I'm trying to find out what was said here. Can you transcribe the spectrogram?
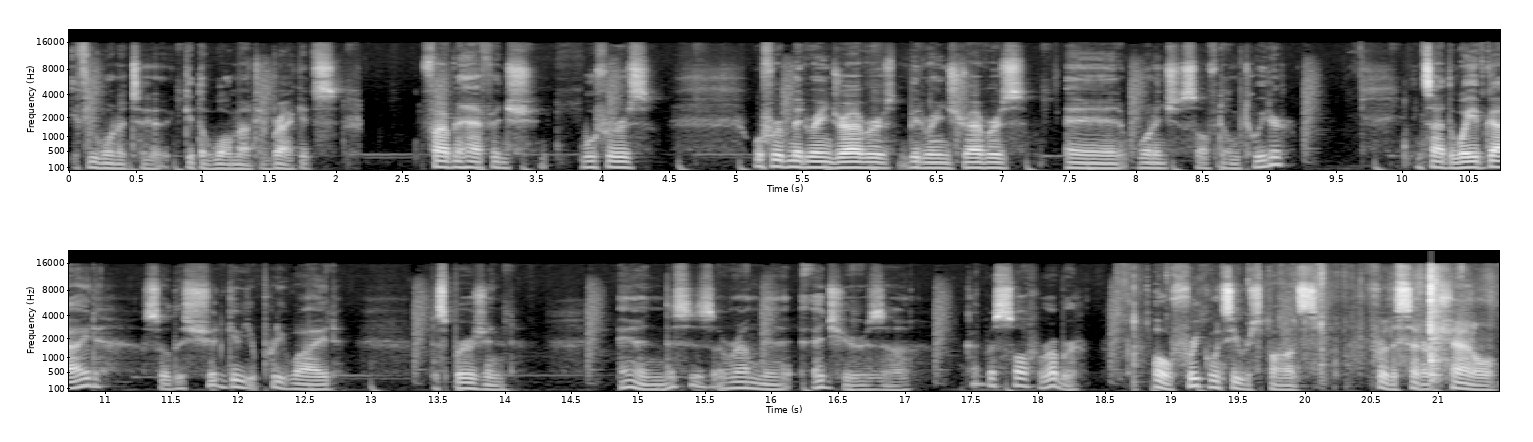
if you wanted to get the wall mounting brackets. Five and a half inch woofers, woofer mid-range drivers, mid-range drivers, and one inch soft dome tweeter. Inside the waveguide, so this should give you pretty wide dispersion. And this is around the edge here is a kind of a soft rubber. Oh, frequency response for the center channel,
